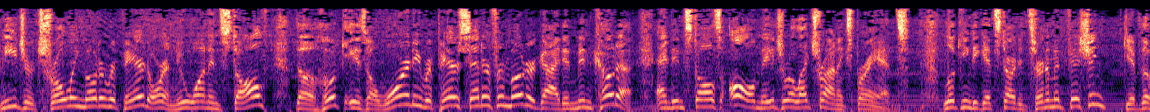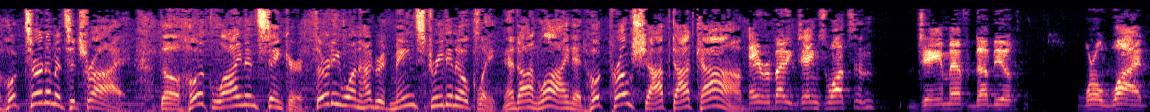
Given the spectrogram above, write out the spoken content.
Need your trolling motor repaired or a new one installed? The Hook is a warranty repair center for Motor Guide in Minn Kota and installs all major electronics brands. Looking to get started tournament fishing? Give the Hook Tournaments a try. The Hook Line and Sinker, 3100 Main Street in Oakley and online at hookproshop.com. Hey everybody, James Watson, JMFW Worldwide.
